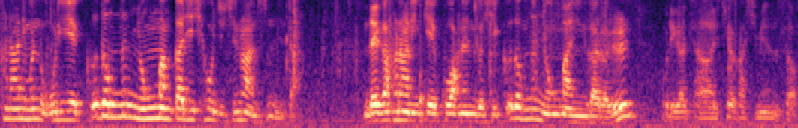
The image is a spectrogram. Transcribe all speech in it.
하나님은 우리의 끝없는 욕망까지 채워주지는 않습니다. 내가 하나님께 구하는 것이 끝없는 욕망인가를 우리가 잘 기억하시면서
